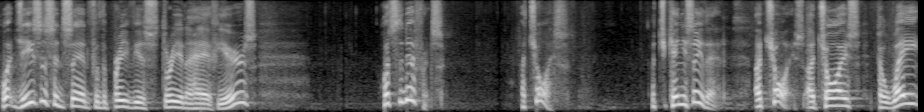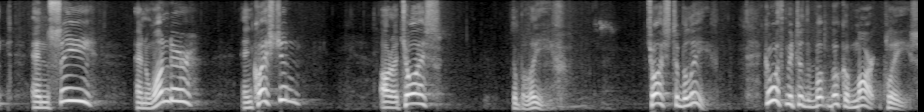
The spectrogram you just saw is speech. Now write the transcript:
what Jesus had said for the previous three and a half years. What's the difference? A choice. Can you see that? A choice. A choice to wait and see and wonder and question, or a choice to believe. Choice to believe. Go with me to the book of Mark, please.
